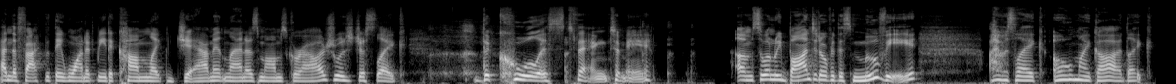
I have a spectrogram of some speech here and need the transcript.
And the fact that they wanted me to come like jam in Lana's mom's garage was just like, the coolest thing to me. Um, so when we bonded over this movie, I was like, oh my God, like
